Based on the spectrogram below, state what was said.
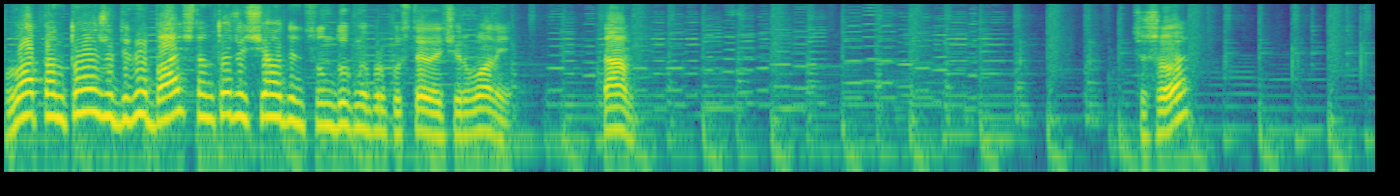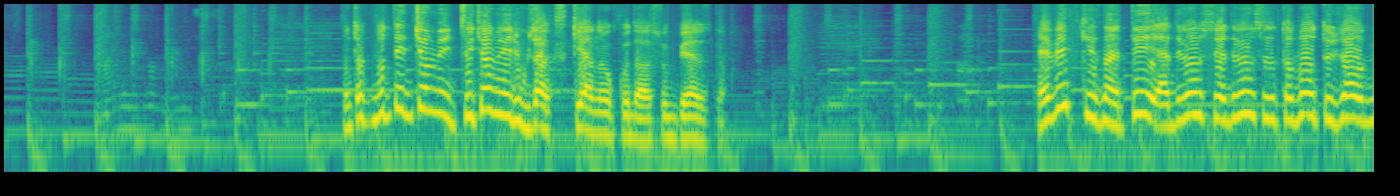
Влад, там теж, диви, бач, там теж ще один сундук ми пропустили, червоний. Там. Що що? Ну так ти чому, мій- ти чому рюкзак скинув кудись у бездну? Я відки знаю, ти, я дивився, я дивився за тобою, ти взяв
